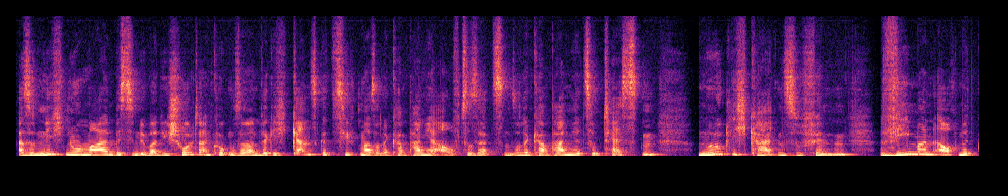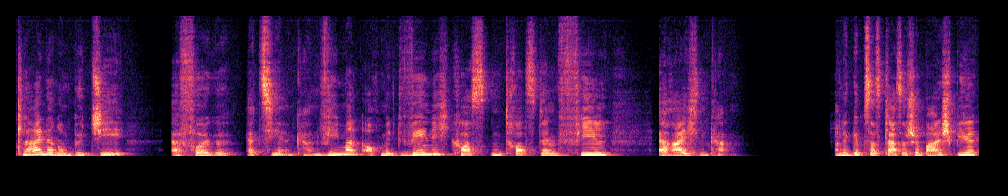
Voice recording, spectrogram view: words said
Also nicht nur mal ein bisschen über die Schultern gucken, sondern wirklich ganz gezielt mal so eine Kampagne aufzusetzen, so eine Kampagne zu testen, Möglichkeiten zu finden, wie man auch mit kleinerem Budget Erfolge erzielen kann, wie man auch mit wenig Kosten trotzdem viel erreichen kann. Und da gibt es das klassische Beispiel,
